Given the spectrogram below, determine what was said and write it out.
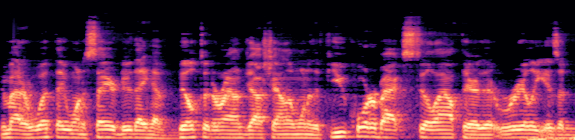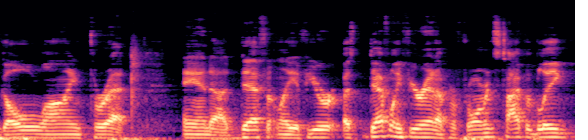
No matter what they want to say or do, they have built it around Josh Allen, one of the few quarterbacks still out there that really is a goal line threat. And uh, definitely, if you're uh, definitely if you're in a performance type of league,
